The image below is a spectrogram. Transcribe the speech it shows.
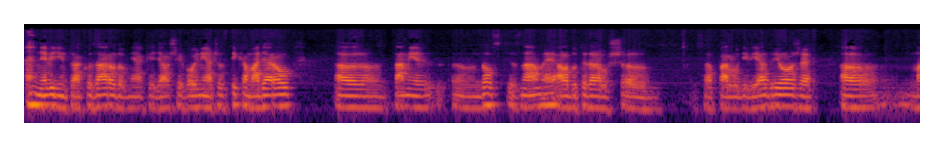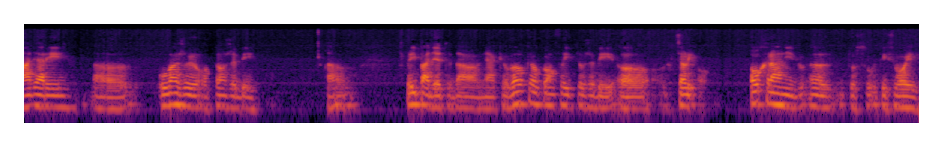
Nevidím to ako zárodok nejakej ďalšej vojny. A čo sa týka Maďarov, e, tam je e, dosť známe, alebo teda už sa pár ľudí vyjadrilo, že Maďari uvažujú o tom, že by v prípade teda nejakého veľkého konfliktu, že by chceli ochrániť e, tých svojich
